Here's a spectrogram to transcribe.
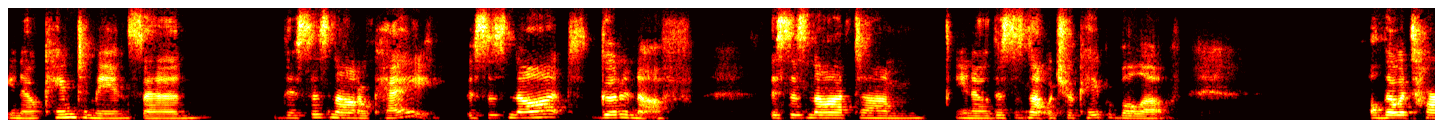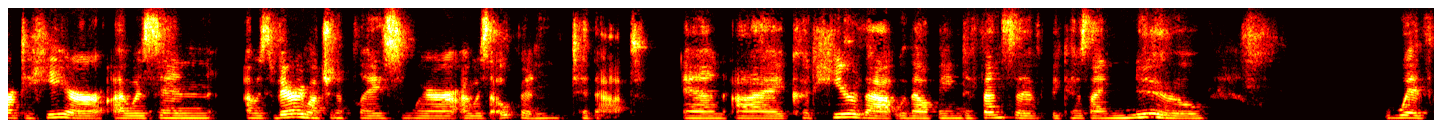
you know, came to me and said, This is not okay. This is not good enough. This is not, um, you know, this is not what you're capable of. Although it's hard to hear, I was in, I was very much in a place where I was open to that. And I could hear that without being defensive because I knew with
